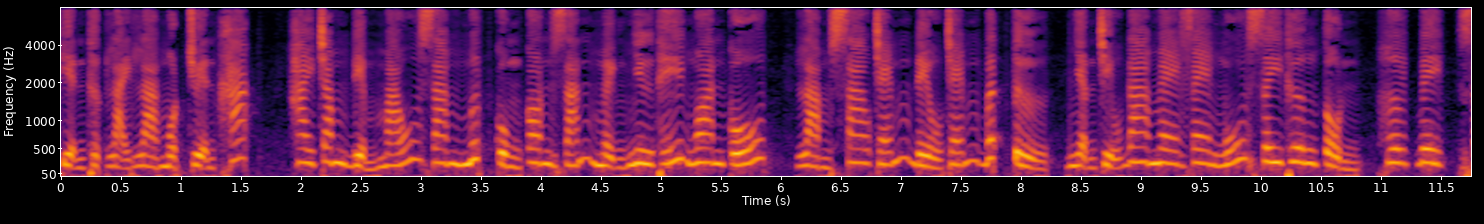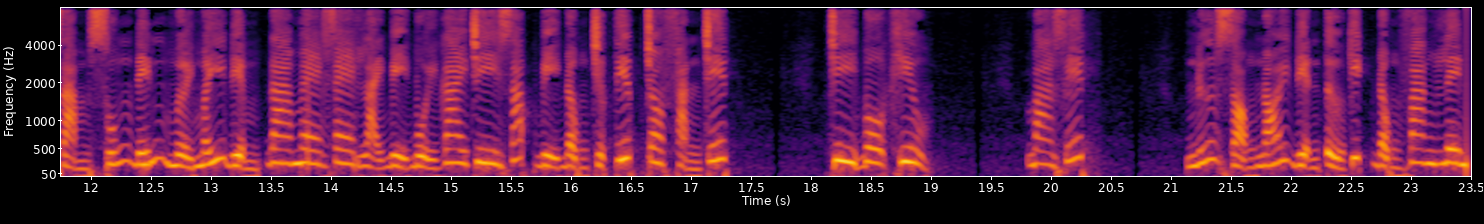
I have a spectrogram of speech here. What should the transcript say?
hiện thực lại là một chuyện khác, 200 điểm máu giam mứt cùng con rắn mệnh như thế ngoan cố, làm sao chém đều chém bất tử, nhận chịu đa me ve ngũ dây thương tổn, hơi bê, giảm xuống đến mười mấy điểm đa me ve lại bị bùi gai chi giáp bị động trực tiếp cho phản chết. Chi bô khiêu. Ba giết. Nữ giọng nói điện tử kích động vang lên.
